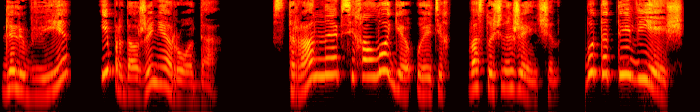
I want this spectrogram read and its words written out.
Для любви и продолжения рода. Странная психология у этих восточных женщин будто ты вещь,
